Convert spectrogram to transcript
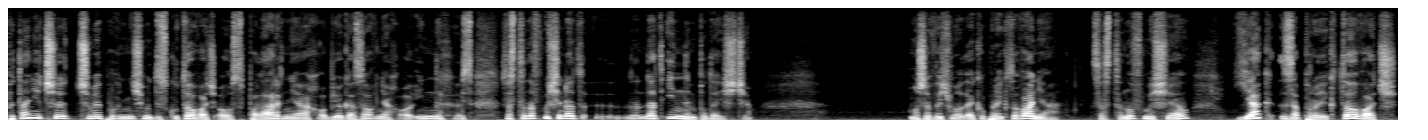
pytanie, czy, czy my powinniśmy dyskutować o spalarniach, o biogazowniach, o innych. Zastanówmy się nad, nad innym podejściem. Może wyjdźmy od ekoprojektowania. Zastanówmy się, jak zaprojektować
